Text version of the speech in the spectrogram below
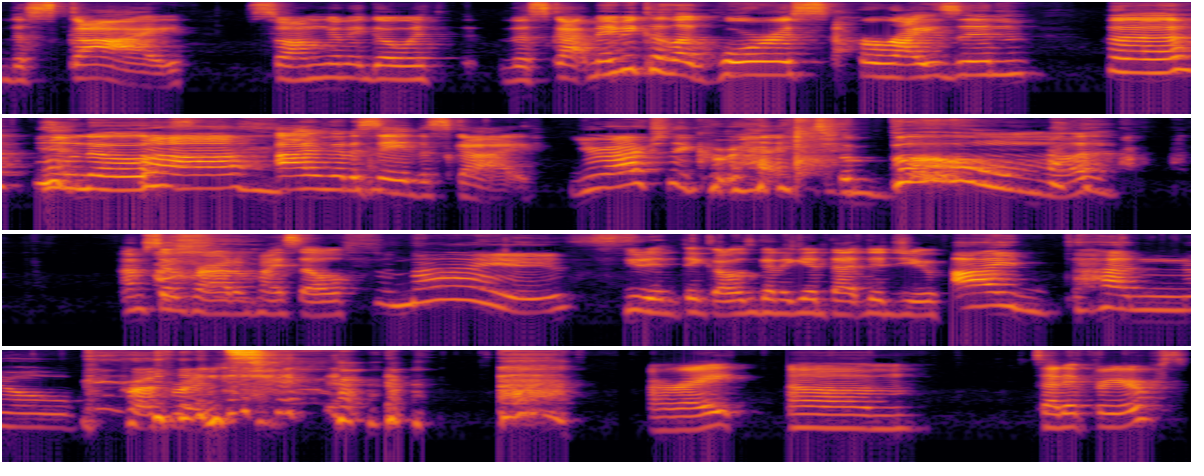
the sky, so I'm gonna go with the sky. Maybe because like Horus Horizon. Uh, who knows? Ah, I'm gonna say the sky. you're actually correct. Boom! I'm so proud of myself. Nice. You didn't think I was gonna get that, did you? I had no preference. All right. Um, is that it for yours?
